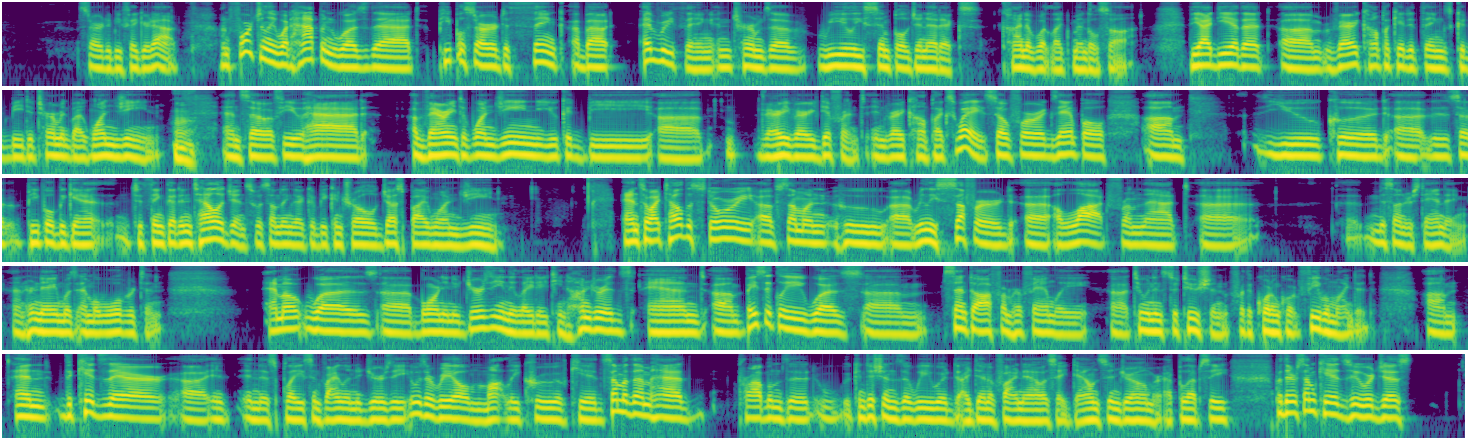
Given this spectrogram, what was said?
started to be figured out. Unfortunately, what happened was that people started to think about everything in terms of really simple genetics, kind of what like Mendel saw. The idea that um, very complicated things could be determined by one gene. And so if you had a variant of one gene, you could be uh, very, very different in very complex ways. So, for example, um, you could uh, so people began to think that intelligence was something that could be controlled just by one gene and so i tell the story of someone who uh, really suffered uh, a lot from that uh, misunderstanding and her name was emma wolverton Emma was uh, born in New Jersey in the late 1800s and um, basically was um, sent off from her family uh, to an institution for the quote unquote feeble minded. Um, and the kids there uh, in, in this place in Vineland, New Jersey, it was a real motley crew of kids. Some of them had problems that conditions that we would identify now as say Down syndrome or epilepsy, but there were some kids who were just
